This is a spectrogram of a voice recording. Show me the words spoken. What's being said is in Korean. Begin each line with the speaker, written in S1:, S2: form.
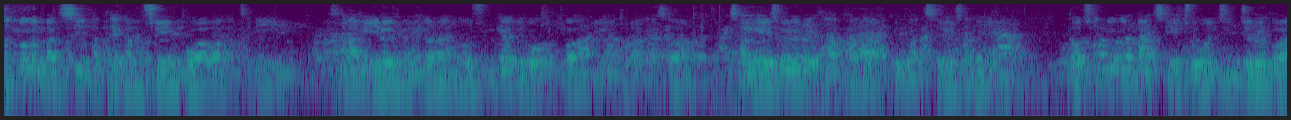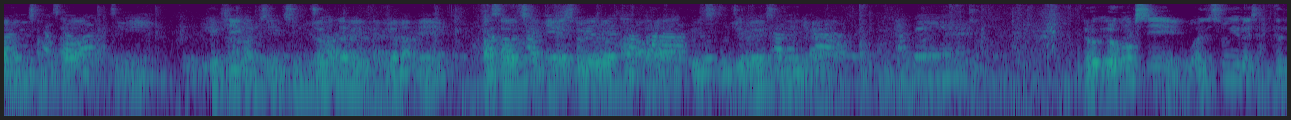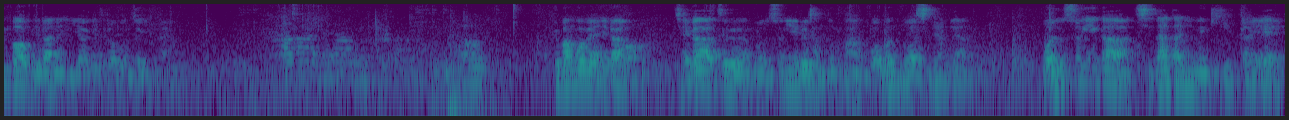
S1: 천국은 마치 밭에 감추인 보화와 같으니 사람이 이를 발견한 후 숨겨두고 기뻐하며 돌아가서 자기의 소유를 다 팔아 그 밭을 사느니라. 또 천국은 마치 좋은 진주를 구하는 장사와 같으니 극히 값진 진주 하나를 발견함에 가서 자기의 소유를 다 팔아 그 진주를 사느니라.
S2: 아멘.
S1: 여러분, 여러분 혹시 원숭이를 잡는 법이라는 이야기 들어본 적 있나요? 그 방법이 아니라 제가 들은 원숭이를 잡는 방법은 무엇이냐면 원숭이가 지나다니는 길가에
